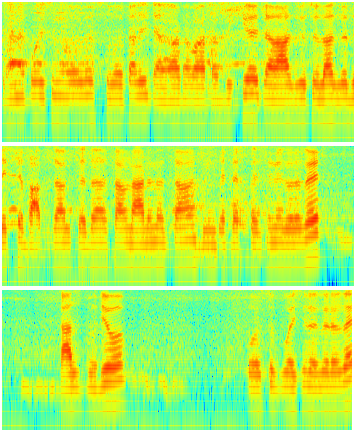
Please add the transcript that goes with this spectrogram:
এখানে হবে ষোলো তারিখ, এগারোটা বারোটার দিকে যারা আসবে, চলে আসবে করবে কাল পুজো, পরশু পরিসীমা করবে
